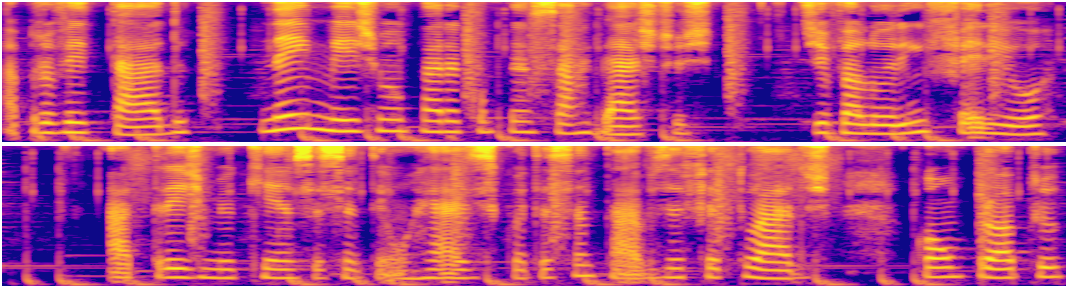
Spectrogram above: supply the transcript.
aproveitado nem mesmo para compensar gastos de valor inferior a R$ 3.561,50 efetuados com o próprio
